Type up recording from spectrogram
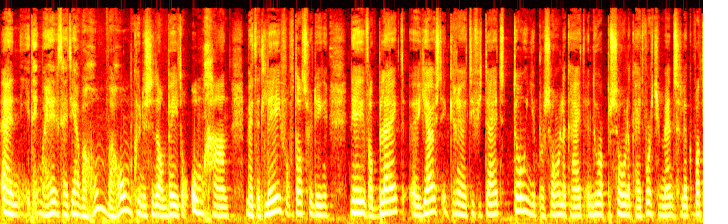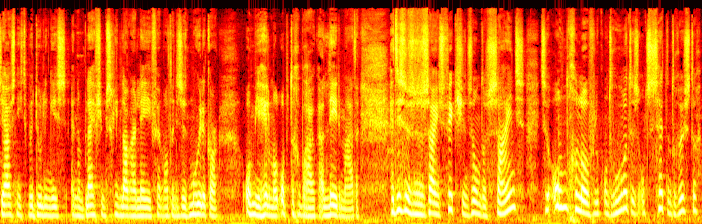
En je denkt maar de hele tijd, ja, waarom? Waarom kunnen ze dan beter omgaan met het leven of dat soort dingen? Nee, wat blijkt, juist in creativiteit toon je persoonlijkheid. En door persoonlijkheid word je menselijk, wat juist niet de bedoeling is. En dan blijf je misschien langer leven, want dan is het moeilijker om je helemaal op te gebruiken aan ledematen. Het is dus een science fiction zonder science. Het is ongelooflijk ontroerend, het is ontzettend rustig.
